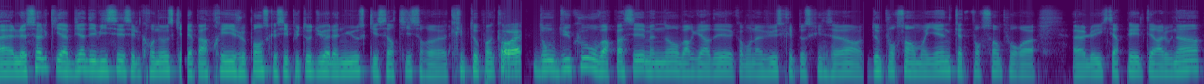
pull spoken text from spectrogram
Euh, le seul qui a bien dévissé, c'est le Chronos qui a pas repris. Je pense que c'est plutôt dû à la news qui est sortie sur euh, crypto.com. Donc, du coup, on va repasser maintenant. On va regarder, comme on a vu, Crypto Screensaver 2% en moyenne, 4% pour le XRP et le Terra Luna.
